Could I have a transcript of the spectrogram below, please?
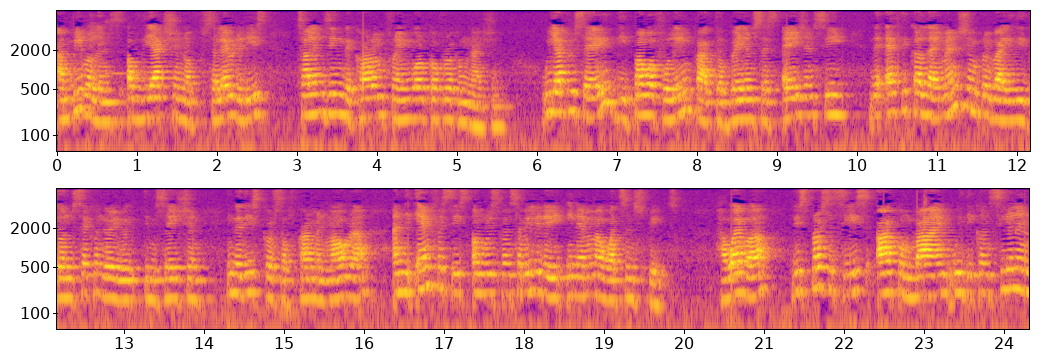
ambivalence of the action of celebrities challenging the current framework of recognition. We appreciate the powerful impact of Beyoncé's agency, the ethical dimension provided on secondary victimization in the discourse of Carmen Maura and the emphasis on responsibility in Emma Watson's speech. However, these processes are combined with the concealing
